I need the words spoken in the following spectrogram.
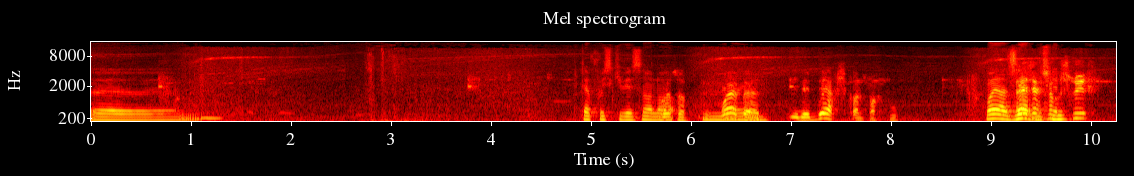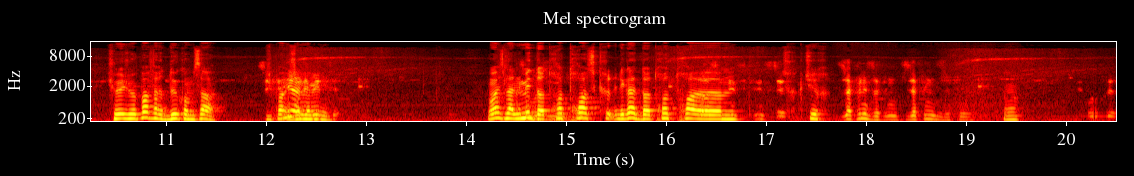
Euh... Putain, faut esquiver ça là. Ouais, ça- ouais, bah, il est derche quand le parcours. Ouais, Ouais, zéro, à. Tu veux, je veux pas faire deux comme ça. C'est pas- la limite. Ouais, c'est la limite dans bon, 3-3 scru- Les gars, dans 3-3 euh, structures. Déjà fini, déjà fini, déjà fini, déjà fini. Ouais. Faut ouvrir.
